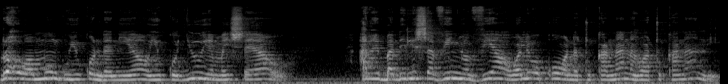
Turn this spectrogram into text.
Roho wa mungu yuko ndani yao yuko juu ya maisha yao. Amebadilisha vinywa vyao. Waliokuwa wanatukanana hawatukanani.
